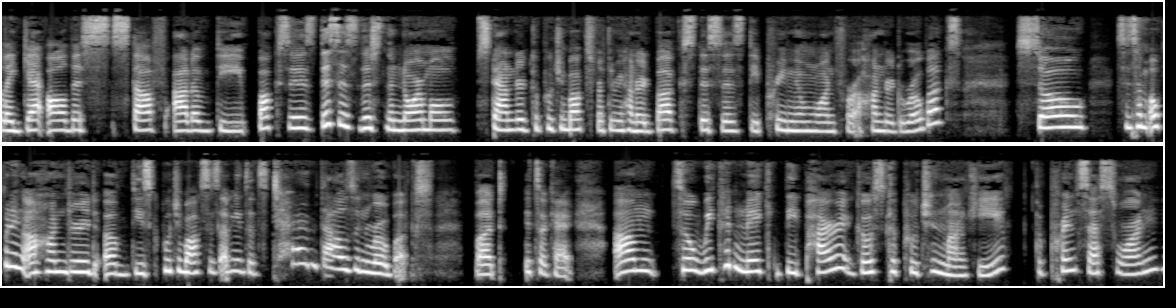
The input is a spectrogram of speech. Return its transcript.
like get all this stuff out of the boxes. This is this the normal standard capuchin box for 300 bucks. This is the premium one for 100 Robux. So, since I'm opening 100 of these capuchin boxes, that means it's 10,000 Robux. But it's okay. Um, so we could make the pirate ghost capuchin monkey, the princess one,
